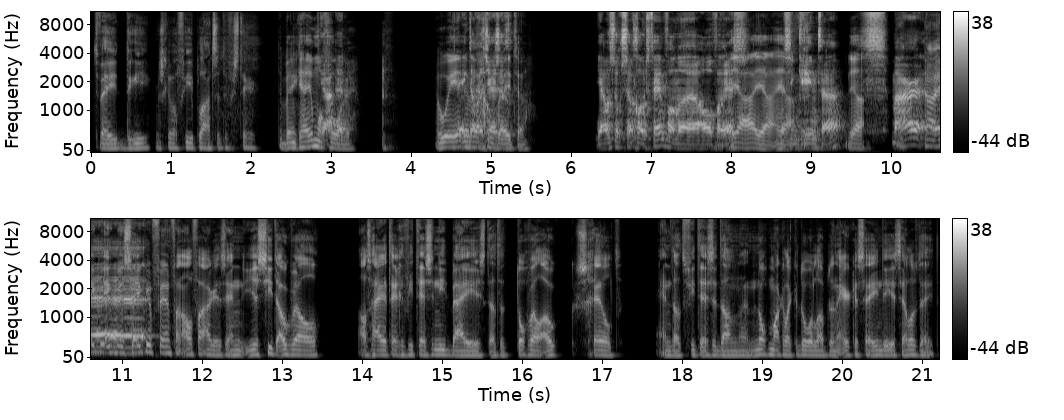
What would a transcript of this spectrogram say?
twee, drie, misschien wel vier plaatsen te versterken. Daar ben ik helemaal Ja, voor. Hoe ik eerder dacht dat hoe beter. Jij was toch zo'n groot fan van eh Alvarez? Ja, ja, Dat is ja. een Grinta. ja. Maar, Nou, ik, ben- ik ben eh, zeker fan van Alvarez. En je ziet ook wel, als hij er tegen Vitesse niet bij is, dat het toch wel ook scheelt. En dat Vitesse dan eh, nog makkelijker doorloopt dan RKC in de eerste helft deed.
